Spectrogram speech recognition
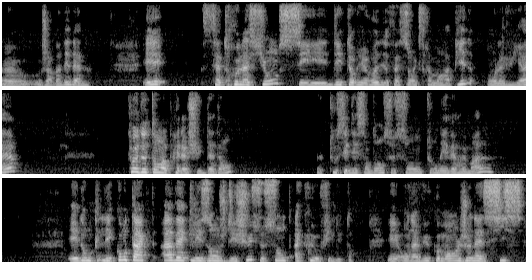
euh, au Jardin d'Éden. Et cette relation s'est détériorée de façon extrêmement rapide, on l'a vu hier. Peu de temps après la chute d'Adam, tous ses descendants se sont tournés vers le mal, et donc les contacts avec les anges déchus se sont accrus au fil du temps. Et on a vu comment Genèse 6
